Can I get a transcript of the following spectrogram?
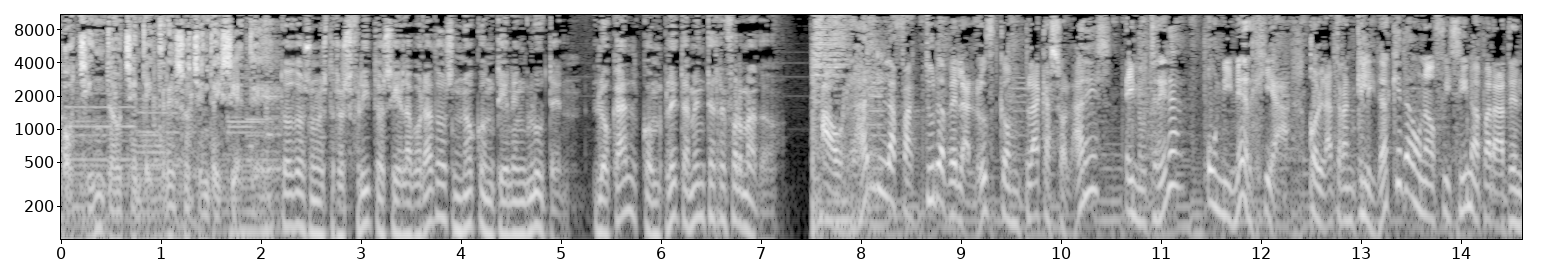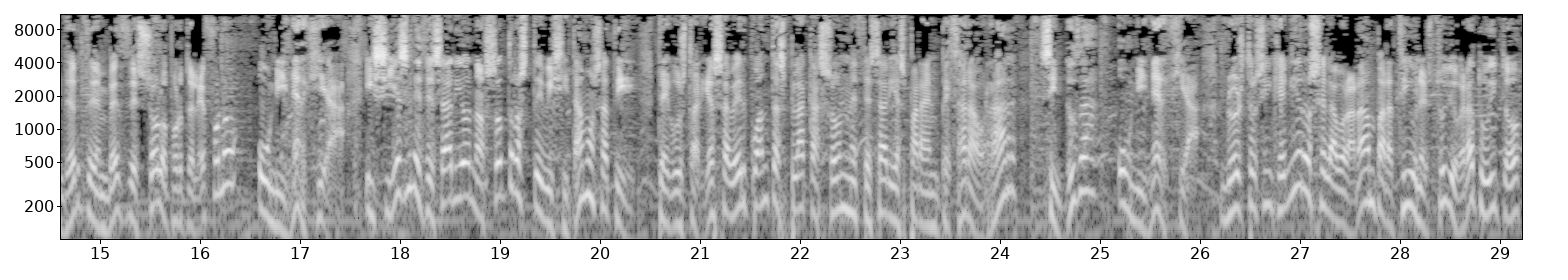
8083 87. Todos nuestros fritos y elaborados no contienen gluten. Local completamente reformado. ¿Ahorrar la factura de la luz con placas solares? ¿En Utrera? Uninergia. ¿Con la tranquilidad que da una oficina para atenderte en vez de solo por teléfono? Uninergia. Y si es necesario, nosotros te visitamos a ti. ¿Te gustaría saber cuántas placas son necesarias para empezar a ahorrar? Sin duda, Uninergia. Nuestros ingenieros elaborarán para ti un estudio gratuito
